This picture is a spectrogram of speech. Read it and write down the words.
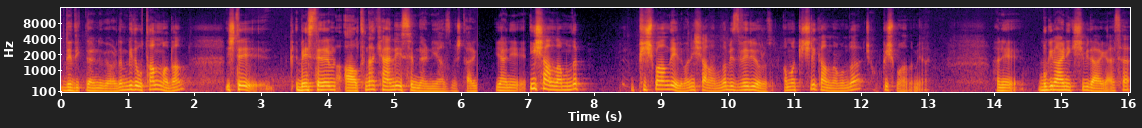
dediklerini gördüm. Bir de utanmadan işte bestelerimin altına kendi isimlerini yazmışlar. Yani iş anlamında pişman değilim. Hani iş anlamında biz veriyoruz. Ama kişilik anlamında çok pişmanım yani. Hani bugün aynı kişi bir daha gelse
